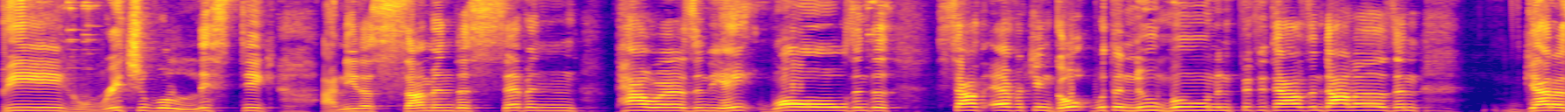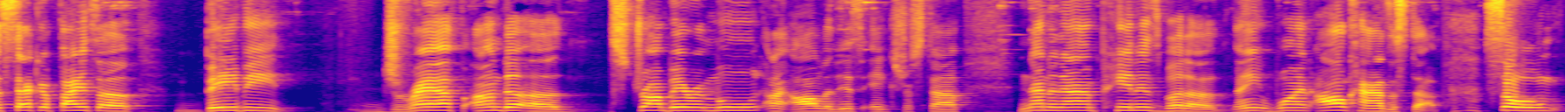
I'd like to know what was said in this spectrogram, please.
big ritualistic. I need to summon the seven powers and the eight walls and the South African goat with the new moon and fifty thousand dollars and gotta sacrifice a baby giraffe under a strawberry moon, all of this extra stuff. 99 pennies, but uh ain't one, all kinds of stuff. So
